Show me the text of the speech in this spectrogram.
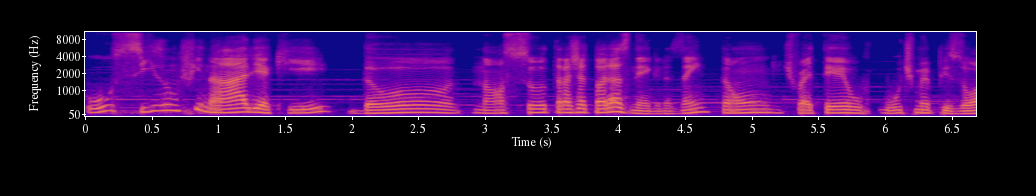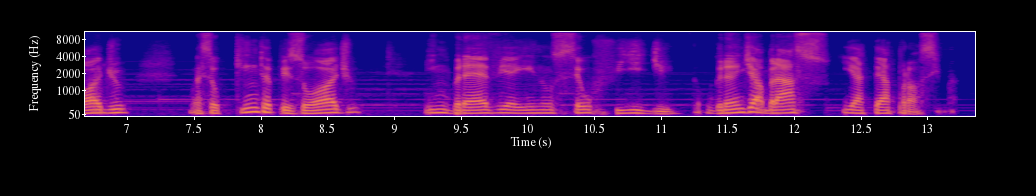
o season finale aqui do nosso Trajetórias Negras, hein? Então, a gente vai ter o último episódio, vai ser o quinto episódio, em breve aí no seu feed. Um grande abraço e até a próxima.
